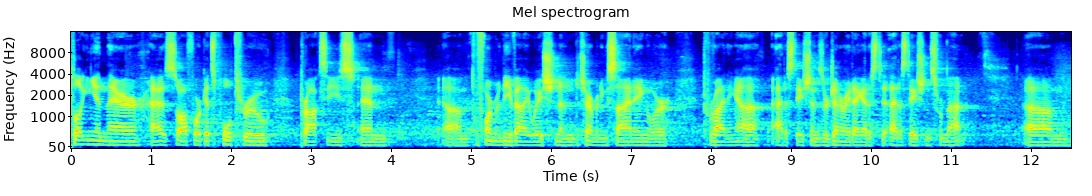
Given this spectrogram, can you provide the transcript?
plugging in there as software gets pulled through proxies and um, performing the evaluation and determining signing or providing uh, attestations or generating attestations from that. Um,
